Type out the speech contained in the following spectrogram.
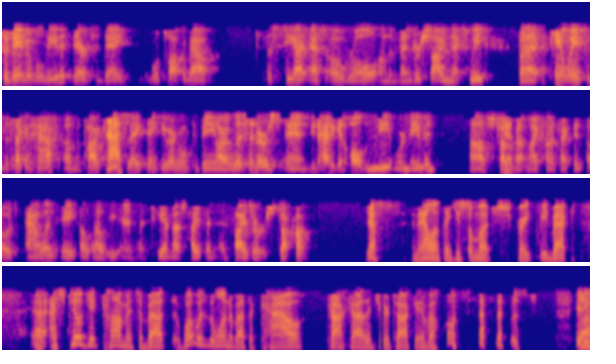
So, David, we'll leave it there today. We'll talk about the CISO role on the vendor side next week. But I, I can't wait for the second half of the podcast yes. today. Thank you, everyone, for being our listeners. And you know how to get a hold of me or David. I'll just talk Yeah. about my contact info. It's Allen, A L L E N, at tms-advisors.com. Yes. And Alan, thank you so much. Great feedback. Uh, I still get comments about what was the one about the cow caca that you were talking about? That? was Yeah,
